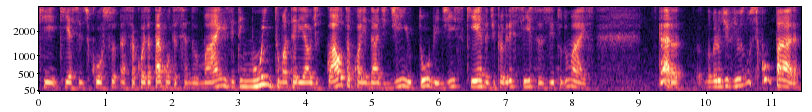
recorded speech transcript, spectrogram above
que, que esse discurso, essa coisa está acontecendo mais e tem muito material de alta qualidade de YouTube, de esquerda, de progressistas e tudo mais. Cara, o número de views não se compara.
